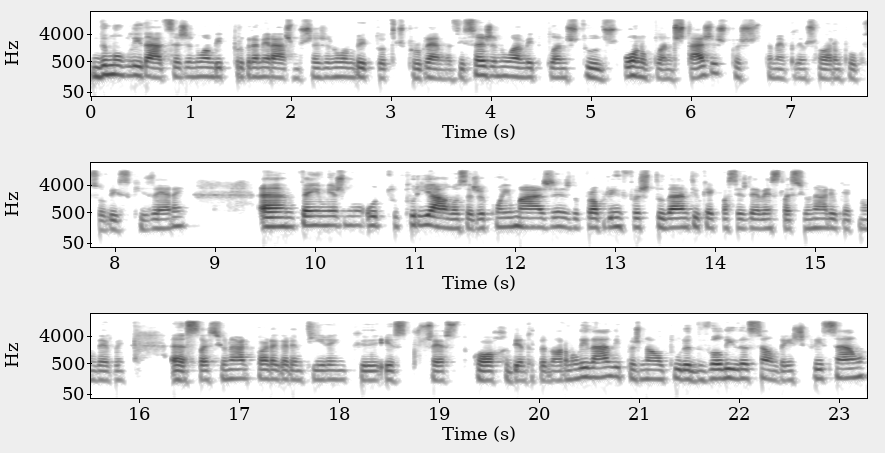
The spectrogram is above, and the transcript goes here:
de mobilidade, seja no âmbito do programa Erasmus, seja no âmbito de outros programas e seja no âmbito de plano de estudos ou no plano de estágios, depois também podemos falar um pouco sobre isso se quiserem. Uh, tem mesmo o tutorial, ou seja, com imagens do próprio info-estudante e o que é que vocês devem selecionar e o que é que não devem uh, selecionar para garantirem que esse processo decorre dentro da normalidade e depois na altura de validação da inscrição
